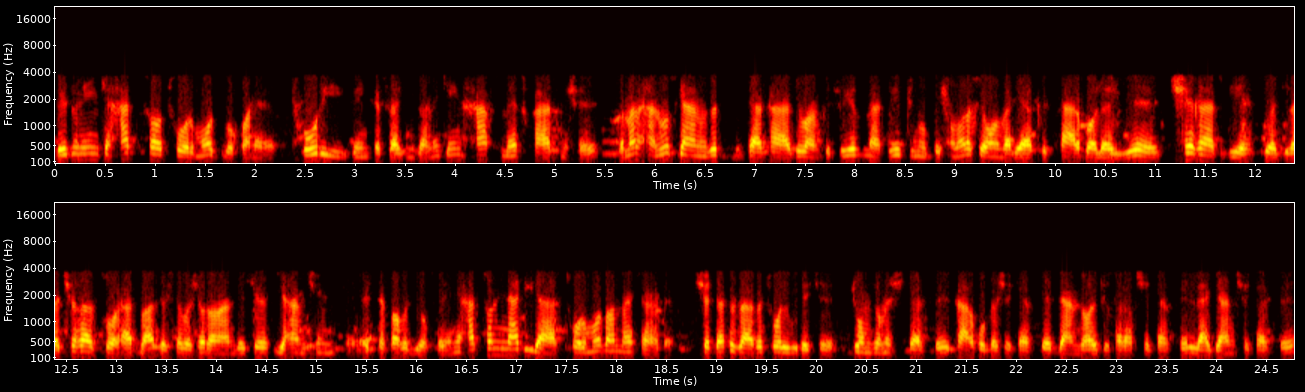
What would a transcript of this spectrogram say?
بدون اینکه حتی ترمز بکنه طوری به این تفلک می‌زنه که این هفت متر قطع میشه. و من هنوز که هنوز در تعجبم که توی مسیر جنوب به شمال خیابان ولی که سربالاییه چقدر بی احتیاطی و چقدر سرعت باید داشته باشه راننده که یه همچین اتفاق بیفته. یعنی حتی ندیده از ترمز هم نکرده. شدت ضربه طوری بوده که جمجمه شکسته ترقوبه شکسته دنده های دو طرف شکسته لگن شکسته.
